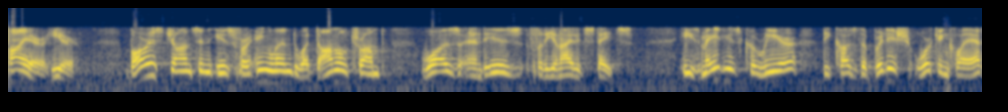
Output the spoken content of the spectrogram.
fire here. Boris Johnson is for England what Donald Trump was and is for the United States. He's made his career because the British working class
